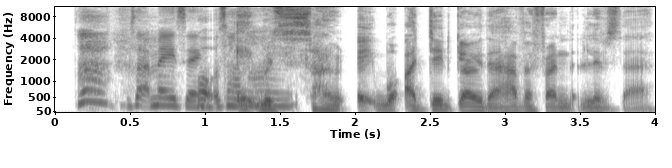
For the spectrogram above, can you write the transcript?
Was that amazing? What was that It like? was so. It, well, I did go there. I have a friend that lives there.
